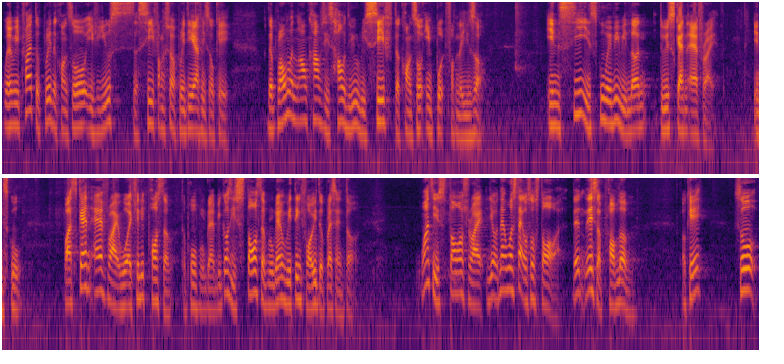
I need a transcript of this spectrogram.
when we try to print the console, if you use the C function of printf, it's okay. The problem now comes is how do you receive the console input from the user? In C in school, maybe we learn to use scanf, right? In school. But scanf, right, will actually pause the, the whole program because it stores the program waiting for you to press enter. Once it stores, right, your network stack also store. Then there's a problem. Okay? So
